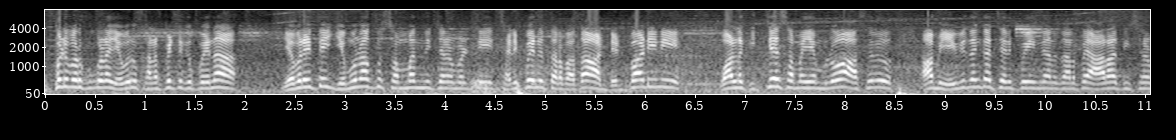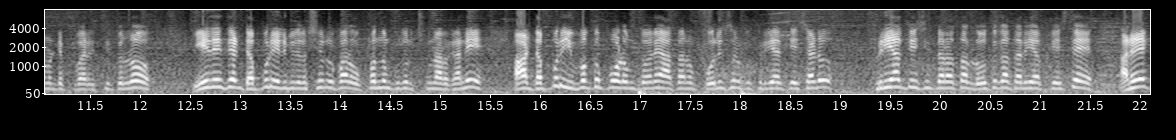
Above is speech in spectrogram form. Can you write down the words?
ఇప్పటి వరకు కూడా ఎవరు కనిపెట్టకపోయినా ఎవరైతే యమునకు సంబంధించినటువంటి చనిపోయిన తర్వాత ఆ డెడ్ బాడీని వాళ్ళకి ఇచ్చే సమయంలో అసలు ఆమె ఏ విధంగా చనిపోయింది అనే దానిపై ఆరా తీసినటువంటి పరిస్థితుల్లో ఏదైతే డబ్బులు ఎనిమిది లక్షల రూపాయలు ఒప్పందం కుదుర్చుకున్నారు కానీ ఆ డబ్బులు ఇవ్వకపోవడంతోనే అతను పోలీసులకు ఫిర్యాదు చేశాడు. ఫిర్యాదు చేసిన తర్వాత లోతుగా దర్యాప్తు చేస్తే అనేక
